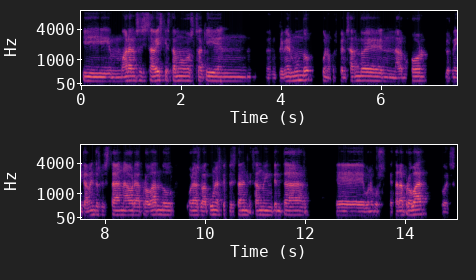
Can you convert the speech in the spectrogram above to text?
Y ahora no sé si sabéis que estamos aquí en, en primer mundo, bueno, pues pensando en a lo mejor los medicamentos que se están ahora probando o las vacunas que se están empezando a intentar, eh, bueno, pues empezar a probar, pues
